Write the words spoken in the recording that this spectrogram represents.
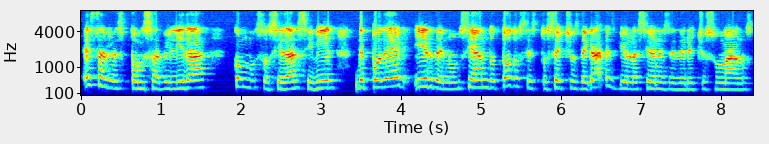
esa responsabilidad como sociedad civil de poder ir denunciando todos estos hechos de graves violaciones de derechos humanos.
